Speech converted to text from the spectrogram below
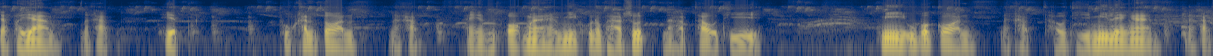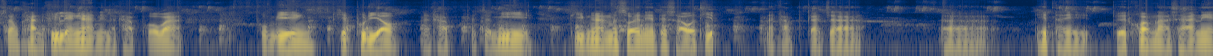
จะพยายามนะครับเฮ็ดทุกขั้นตอน นะครับให้ออกมาให้มีคุณภาพสุดนะครับ เท่าที่มีอุปกรณ์นะครับ เท่าที่มีแรงงานนะครับสำคัญคือแรงงานนี่นะครับ เพราะว่าผมเองเฮ็ดผู้เดียวนะครับ ก็จะมีทีมงานมาซอยในแต่เสาร์อาทิตย์นะครับ ก็จะเอ่อเฮ็ดให้เกิดความล่าชาแน่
